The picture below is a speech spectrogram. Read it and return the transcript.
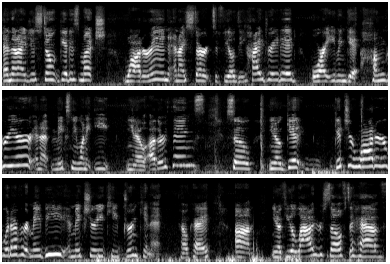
and then I just don't get as much water in and I start to feel dehydrated or I even get hungrier and it makes me want to eat, you know, other things. So, you know, get get your water, whatever it may be, and make sure you keep drinking it. Okay. Um, you know, if you allow yourself to have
